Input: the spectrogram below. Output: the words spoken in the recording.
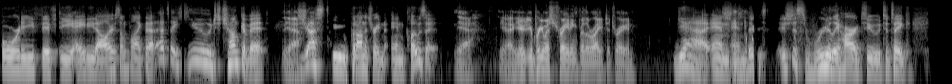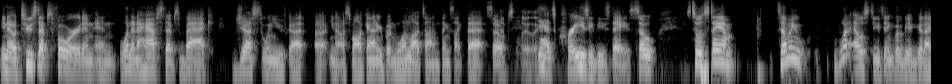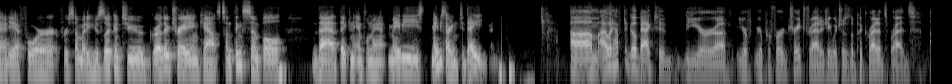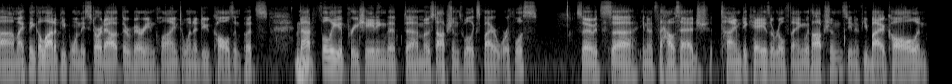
40 50 80 dollars something like that that's a huge chunk of it yeah just to put on the trade and close it yeah yeah you're, you're pretty much trading for the right to trade yeah and and there's it's just really hard to to take you know two steps forward and and one and a half steps back just when you've got uh, you know a small account you're putting one lots on and things like that. So absolutely. yeah it's crazy these days. So so sam tell me what else do you think would be a good idea for for somebody who's looking to grow their trading account something simple that they can implement maybe maybe starting today even um, I would have to go back to your uh, your your preferred trade strategy, which was the put credit spreads. Um, I think a lot of people, when they start out, they're very inclined to want to do calls and puts, mm-hmm. not fully appreciating that uh, most options will expire worthless. So it's uh, you know it's the house edge. Time decay is a real thing with options. You know if you buy a call and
